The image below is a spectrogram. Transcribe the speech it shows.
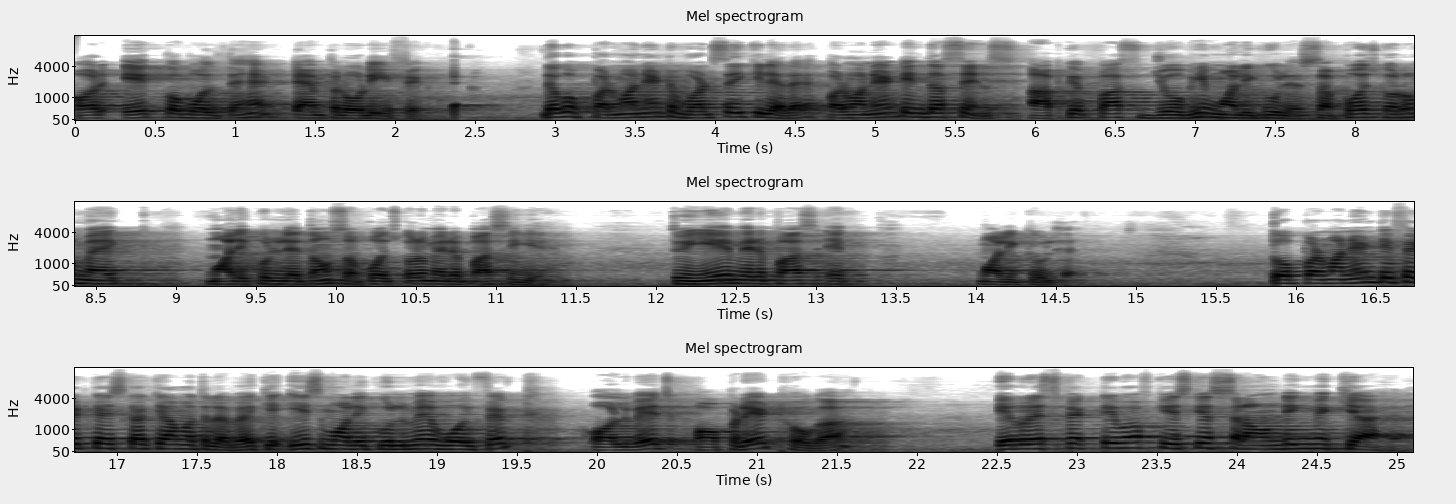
और एक को बोलते हैं टेम्परोरी इफ़ेक्ट देखो परमानेंट वर्ड से ही क्लियर है। परमानेंट इन द सेंस आपके पास जो भी मॉलिक्यूल है सपोज़ करो, मैं एक मॉलिक्यूल लेता हूँ सपोज़ करो मेरे पास ये। तो ये मेरे पास एक मॉलिक्यूल है। तो परमानेंट इफ़ेक्ट का इसका क्या मतलब है कि इस मॉलिक्यूल में वो इफ़ेक्ट ऑलवेज ऑपरेट होगा। इरेस्पेक्टिव ऑफ़ कि इसके सराउंडिंग में क्या है।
